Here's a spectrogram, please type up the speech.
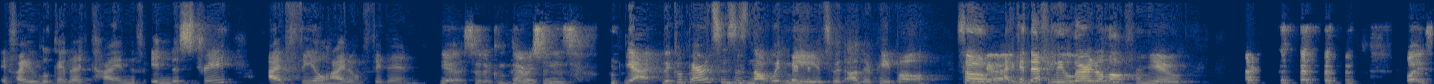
if I look at that kind of industry, I feel mm-hmm. I don't fit in. Yeah, so the comparison is. yeah, the comparisons is not with me, it's with other people. So yeah, I can definitely learn a lot from you. well, it's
